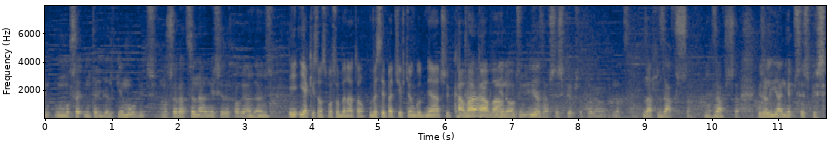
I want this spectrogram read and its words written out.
i muszę inteligentnie mówić, muszę racjonalnie się wypowiadać. I jakie są sposoby na to? Wysypać się w ciągu dnia, czy kawa, tak, kawa? Nie, no, oczywiście ja zawsze śpię przed programem w nocy. Zawsze? Zawsze, zawsze. Jeżeli ja nie prześpię się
